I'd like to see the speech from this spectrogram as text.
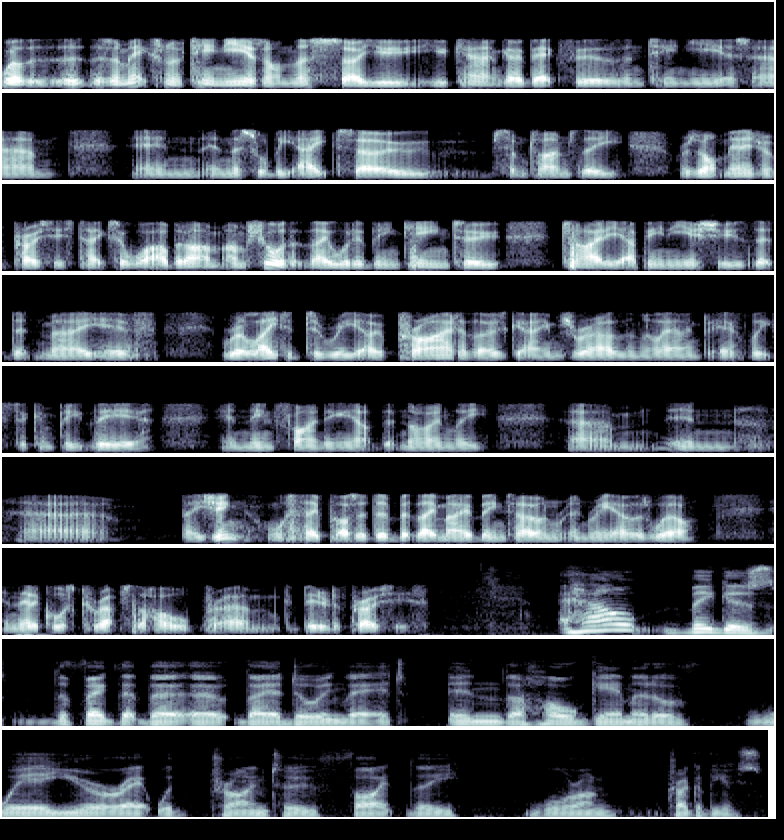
Well, there's a maximum of 10 years on this, so you, you can't go back further than 10 years, um, and, and this will be eight, so sometimes the result management process takes a while. But I'm, I'm sure that they would have been keen to tidy up any issues that, that may have related to Rio prior to those games rather than allowing athletes to compete there and then finding out that not only um, in uh, Beijing were they positive, but they may have been so in, in Rio as well and that of course corrupts the whole um, competitive process. How big is the fact that they, uh, they are doing that in the whole gamut of where you're at with trying to fight the war on drug abuse?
